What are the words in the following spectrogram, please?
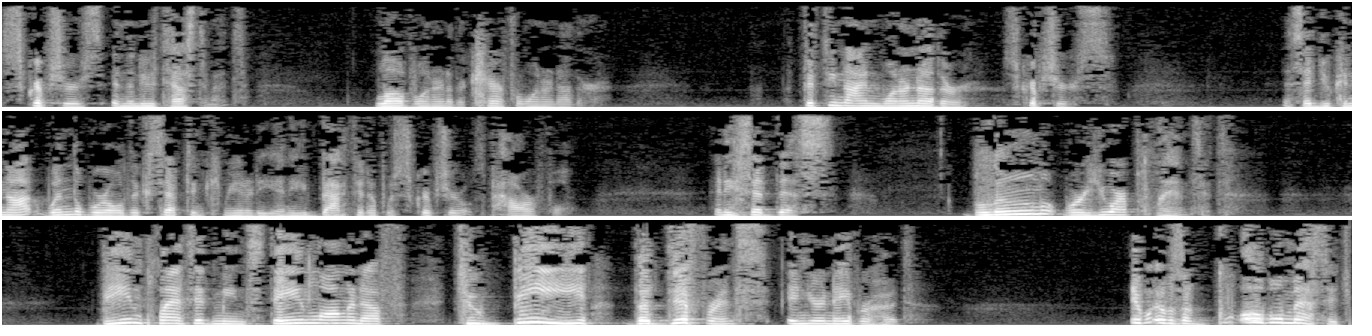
scriptures in the New Testament. Love one another, care for one another. 59 one another scriptures. It said you cannot win the world except in community. And he backed it up with scripture. It was powerful. And he said this, bloom where you are planted. Being planted means staying long enough to be the difference in your neighborhood. It, it, was a global message.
